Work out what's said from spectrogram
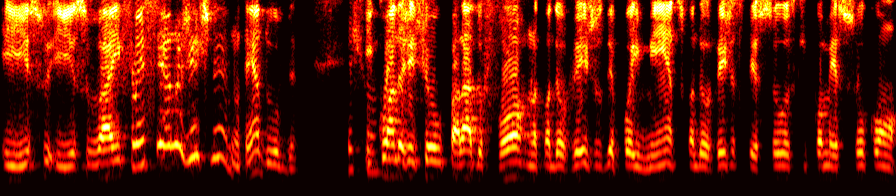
e, isso, e isso vai influenciando a gente, né? Não tenha dúvida. Fechou. E quando a gente ouve falar do Fórmula, quando eu vejo os depoimentos, quando eu vejo as pessoas que começou com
